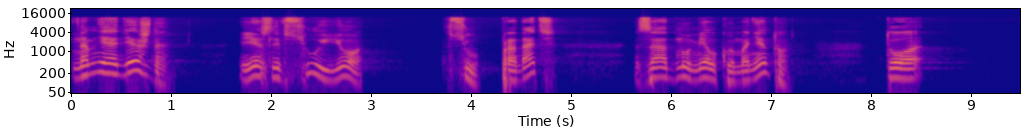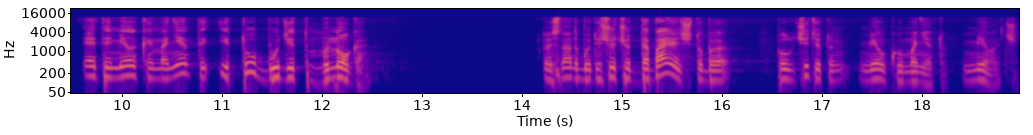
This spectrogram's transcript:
на мне одежда, если всю ее, всю продать за одну мелкую монету, то этой мелкой монеты и то будет много. То есть надо будет еще что-то добавить, чтобы получить эту мелкую монету, мелочь.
